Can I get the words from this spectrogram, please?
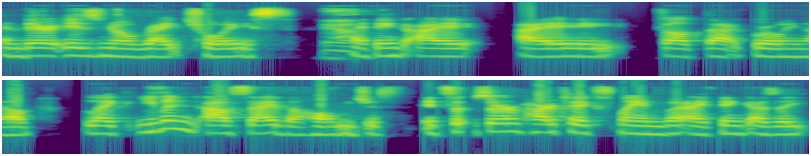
and there is no right choice. Yeah. I think I, I felt that growing up, like even outside the home, just it's sort of hard to explain, but I think as a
